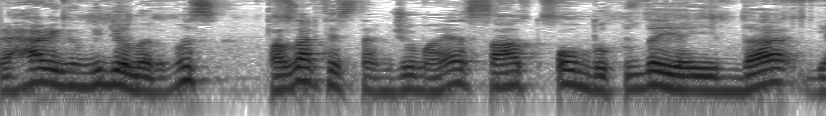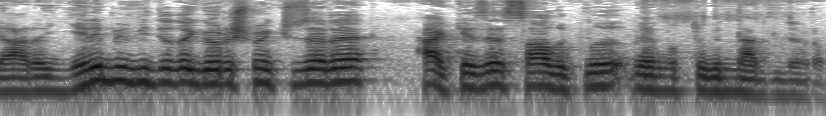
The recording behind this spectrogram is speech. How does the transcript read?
ve her gün videolarımız pazartesiden cumaya saat 19'da yayında. Yarın yeni bir videoda görüşmek üzere. Herkese sağlıklı ve mutlu günler diliyorum.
